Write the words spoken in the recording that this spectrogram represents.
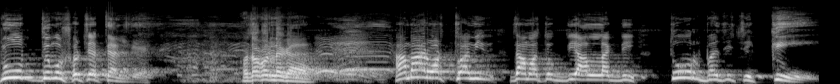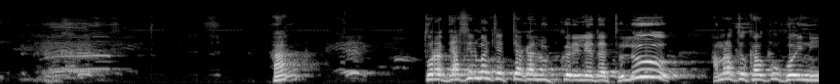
ডুব দেবো সর্ষের তেল দিয়ে। কতক্ষণ টাকা আমার অর্থ আমি জামাতক দিয়ে আল্লাহ দিই। তোর বাজিছে কে? হ্যাঁ? তোরা দেশের মানুষের টাকা লুট করে লিয়ে দেয় থুলু। আমরা তো কাউকে কইনি।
